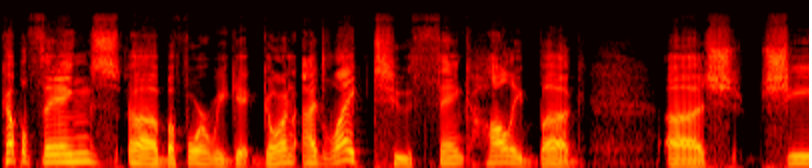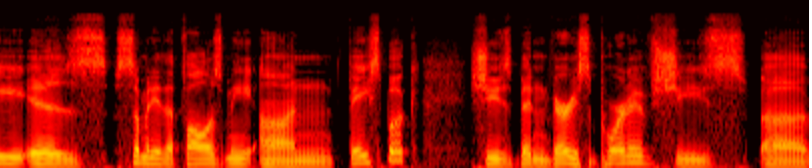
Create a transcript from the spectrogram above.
couple things uh, before we get going. I'd like to thank Holly Bug. Uh, sh- she is somebody that follows me on Facebook. She's been very supportive. She's uh,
